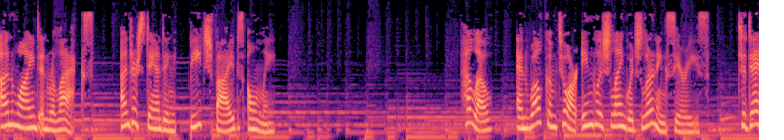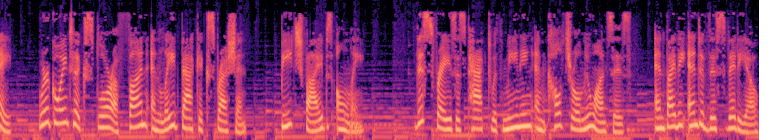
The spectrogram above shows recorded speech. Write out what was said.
unwind and relax. Understanding beach vibes only. Hello, and welcome to our English language learning series. Today, we're going to explore a fun and laid-back expression, beach vibes only. This phrase is packed with meaning and cultural nuances, and by the end of this video,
